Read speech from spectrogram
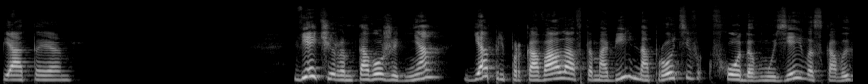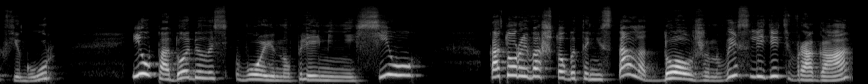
пятая Вечером того же дня я припарковала автомобиль напротив входа в музей восковых фигур и уподобилась воину племени Сиу, который во что бы то ни стало должен выследить врага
